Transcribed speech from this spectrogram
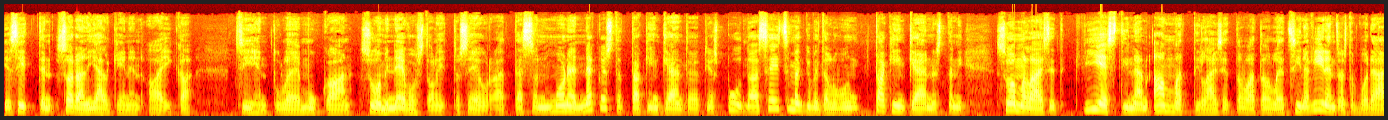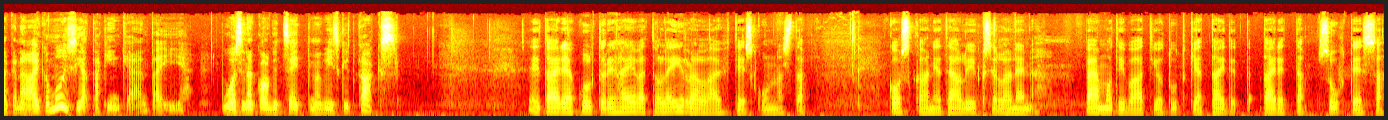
ja sitten sodan jälkeinen aika – siihen tulee mukaan Suomi Neuvostoliitto seuraa. Tässä on monen näköistä takinkääntöä. Jos puhutaan 70-luvun takinkäännöstä, niin suomalaiset viestinnän ammattilaiset ovat olleet siinä 15 vuoden aikana aikamoisia takinkääntäjiä vuosina 37-52. Taide ja kulttuurihan eivät ole irrallaan yhteiskunnasta koskaan, ja tämä oli yksi sellainen päämotivaatio tutkia taidetta, taidetta suhteessa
